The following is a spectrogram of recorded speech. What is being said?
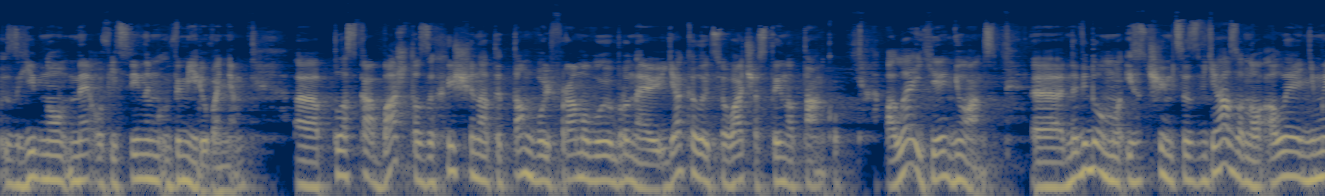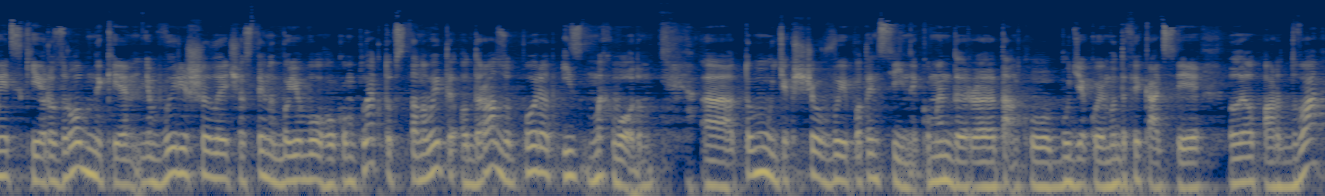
згідно неофіційним вимірюванням. Е, Пласка башта захищена титан вольфрамовою бронею, як і лицьова частина танку. Але є нюанс. Е, Невідомо із чим це зв'язано, але німецькі розробники вирішили частину бойового комплекту встановити одразу поряд із мехводом. Е, Тому, якщо ви потенційний командир е, танку будь-якої модифікації Leopard 2,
